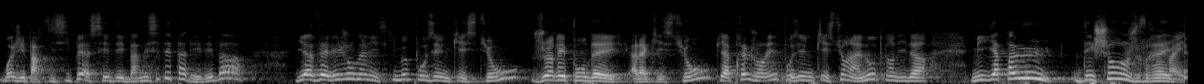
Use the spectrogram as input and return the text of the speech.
moi j'ai participé à ces débats. Mais ce n'étaient pas des débats. Il y avait les journalistes qui me posaient une question, je répondais à la question, puis après le journaliste posait une question à un autre candidat. Mais il n'y a pas eu d'échange vrai.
